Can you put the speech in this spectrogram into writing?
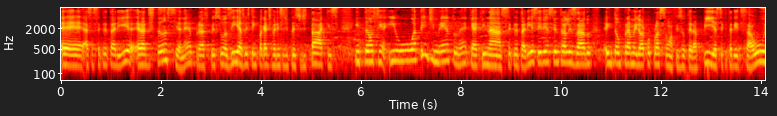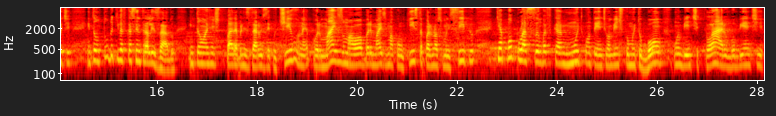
É, essa secretaria era a distância, né, para as pessoas ir, às vezes tem que pagar diferença de preço de táxis. Então, assim, e o atendimento, né, que é aqui na secretaria seria centralizado, então, para a melhor população, a fisioterapia, a Secretaria de Saúde. Então, tudo aqui vai ficar centralizado. Então, a gente parabenizar o executivo, né, por mais uma obra, mais uma conquista para o nosso município, que a população vai ficar muito contente. O ambiente ficou muito bom, um ambiente claro, um ambiente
